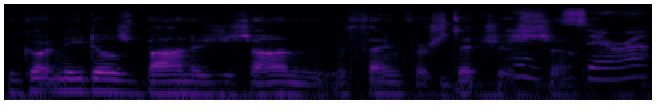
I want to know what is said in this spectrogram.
We've got needles, bandages on the thing for stitches, Hey, so Sarah,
